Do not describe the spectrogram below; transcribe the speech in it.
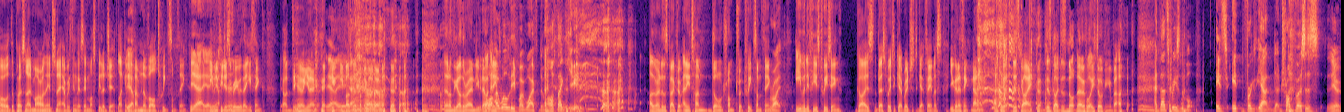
or the person I admire on the internet. Everything they say must be legit. Like anytime Naval tweets something, Yeah, yeah, Even yeah. if you disagree with it, you think, oh, dear, you know, Yeah, he, yeah, must know something I don't. and then on the other end, you've You know got what? any, I will leave my wife Naval. Thank you. other end of the spectrum. Anytime Donald Trump tw- tweets something, Right. Even if he's tweeting, guys, the best way to get rich is to get famous. You're going to think, no, no, this guy, this guy does not know what he's talking about. and that's reasonable. It's it for yeah. Trump versus you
